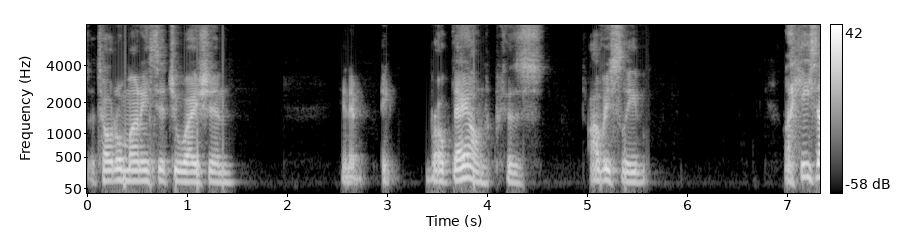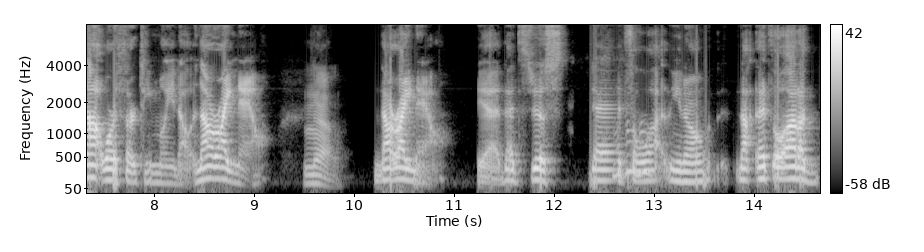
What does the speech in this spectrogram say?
was a total money situation, and it, it broke down because obviously, like he's not worth thirteen million dollars. Not right now. No. Not right now. Yeah, that's just that's a lot. You know, not that's a lot of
